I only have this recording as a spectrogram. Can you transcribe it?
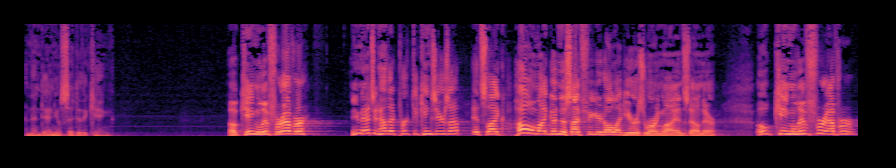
And then Daniel said to the king, O king, live forever. Can you imagine how that perked the king's ears up? It's like, oh my goodness, I figured all I'd hear is roaring lions down there. O king, live forever.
